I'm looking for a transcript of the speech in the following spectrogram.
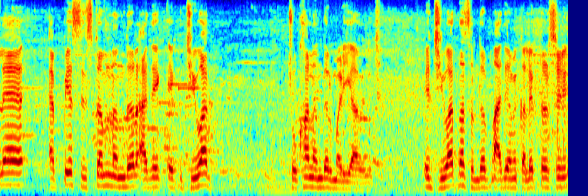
એટલે એપીએસ સિસ્ટમની અંદર આજે એક- જીવાત ચોખાની અંદર મળી આવેલી છે. એ જીવાતના સંદર્ભમાં આજે અમે કલેક્ટર શ્રી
